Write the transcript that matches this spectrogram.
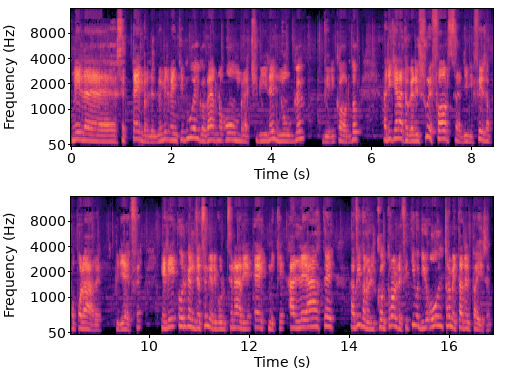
Nel eh, settembre del 2022 il governo ombra civile, NUG, vi ricordo, ha dichiarato che le sue forze di difesa popolare, PDF, e le organizzazioni rivoluzionarie etniche alleate avevano il controllo effettivo di oltre metà del paese.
